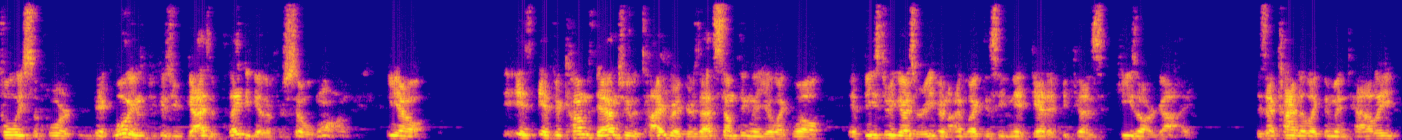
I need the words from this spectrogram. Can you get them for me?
fully support Nick Williams because you guys have played together for so long. You know, is, if it comes down to a tiebreaker, is that something that you're like, well, if these three guys are even, I'd like to see Nick get it because he's our guy. Is that kind of like the mentality?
